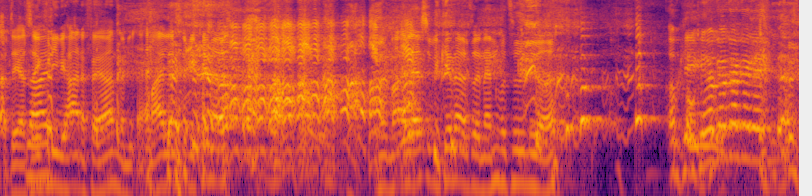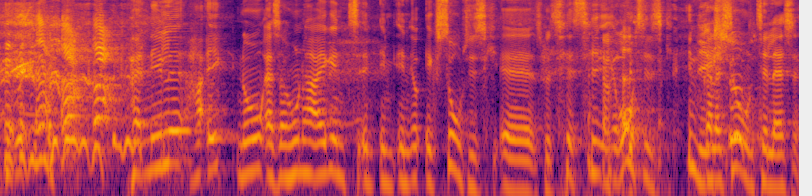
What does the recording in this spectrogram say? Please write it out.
Og det er altså ikke, fordi vi har en affære, men mig og Lasse, vi kender... men mig og Lasse, vi kender altså hinanden fra tidligere. Okay, Okay, okay, okay, okay. Pernille har ikke nogen, altså hun har ikke en, en, en, en eksotisk, øh, skal jeg sige, erotisk relation til Lasse.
